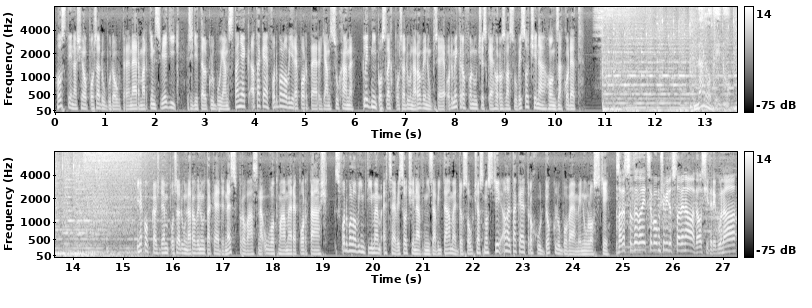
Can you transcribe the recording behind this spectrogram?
Hosty našeho pořadu budou trenér Martin Svědík, ředitel klubu Jan Staněk a také fotbalový reportér Jan Suchan. Klidný poslech pořadu na rovinu přeje od mikrofonu Českého rozhlasu Vysočina Honza Kodet. Na rovinu. Jako v každém pořadu na rovinu také dnes pro vás na úvod máme reportáž. S fotbalovým týmem FC Vysočina v ní zavítáme do současnosti, ale také trochu do klubové minulosti. Za deset let tady třeba může být dostavená další tribuna.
